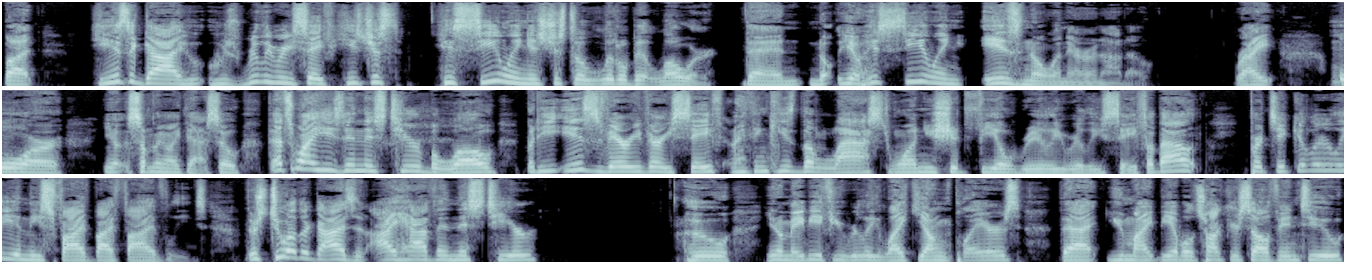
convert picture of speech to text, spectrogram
But he is a guy who, who's really, really safe. He's just, his ceiling is just a little bit lower than, you know, his ceiling is Nolan Arenado, right? Mm. Or, you know, something like that. So that's why he's in this tier below, but he is very, very safe. And I think he's the last one you should feel really, really safe about, particularly in these five by five leagues. There's two other guys that I have in this tier who, you know, maybe if you really like young players that you might be able to talk yourself into,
